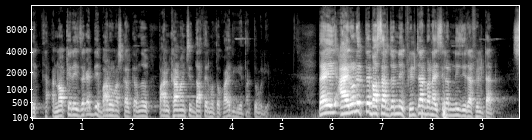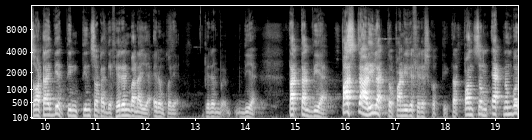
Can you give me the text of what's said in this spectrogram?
এই নখের এই জায়গায় দিয়ে বারো মাস কাল পান খাওয়া মানুষের দাঁতের মতো খয়, দিয়ে থাকতো বলিয়ে। তাই এই আয়রনের তে বাঁচার জন্য ফিল্টার বানাইছিলাম, নিজেরা ফিল্টার ছটায় দিয়ে তিন তিন ছটায় দিয়ে ফ্রেম বানাইয়া, এরম করে ফ্রেম দিয়া, তাক তাক দিয়া। পাঁচটা হাড়ি লাগতো পানিরে ফ্রেশ করতে। তার পঞ্চম, এক নম্বর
